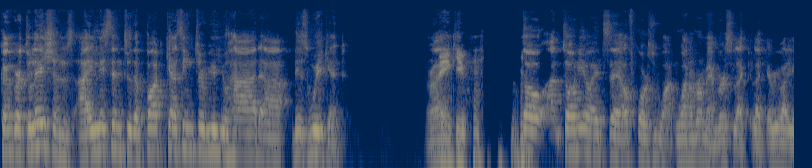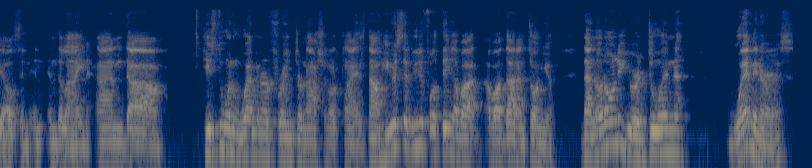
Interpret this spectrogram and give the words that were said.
Congratulations. I listened to the podcast interview you had uh, this weekend. Right. Thank you. so Antonio, it's uh, of course one, one of our members, like like everybody else in, in, in the line. And uh, he's doing webinar for international clients. Now, here's the beautiful thing about, about that, Antonio, that not only you're doing webinars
